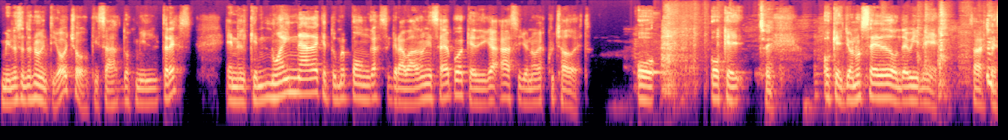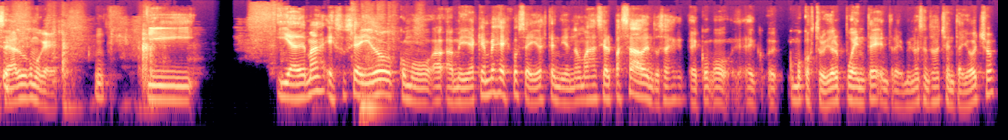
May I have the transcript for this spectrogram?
1998 o quizás 2003, en el que no hay nada que tú me pongas grabado en esa época que diga, ah, sí, yo no he escuchado esto. O, o que, sí. o que yo no sé de dónde vine eso, ¿sabes? Que sea algo como que... Y, y además eso se ha ido como, a, medida que envejezco, se ha ido extendiendo más hacia el pasado, entonces he como, como construido el puente entre 1988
